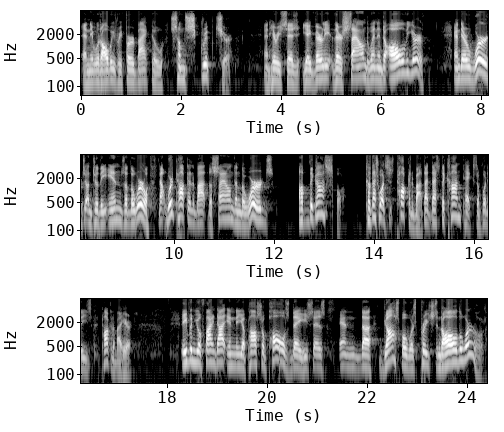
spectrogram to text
And it would always refer back to some scripture. And here he says, Yea, verily, their sound went into all the earth, and their words unto the ends of the world. Now, we're talking about the sound and the words of the gospel, because that's what it's talking about. That, that's the context of what he's talking about here. Even you'll find out in the Apostle Paul's day, he says, and the gospel was preached into all the world.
